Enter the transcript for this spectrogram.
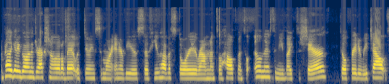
I'm probably going to go in the direction a little bit with doing some more interviews. So if you have a story around mental health, mental illness, and you'd like to share, feel free to reach out.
